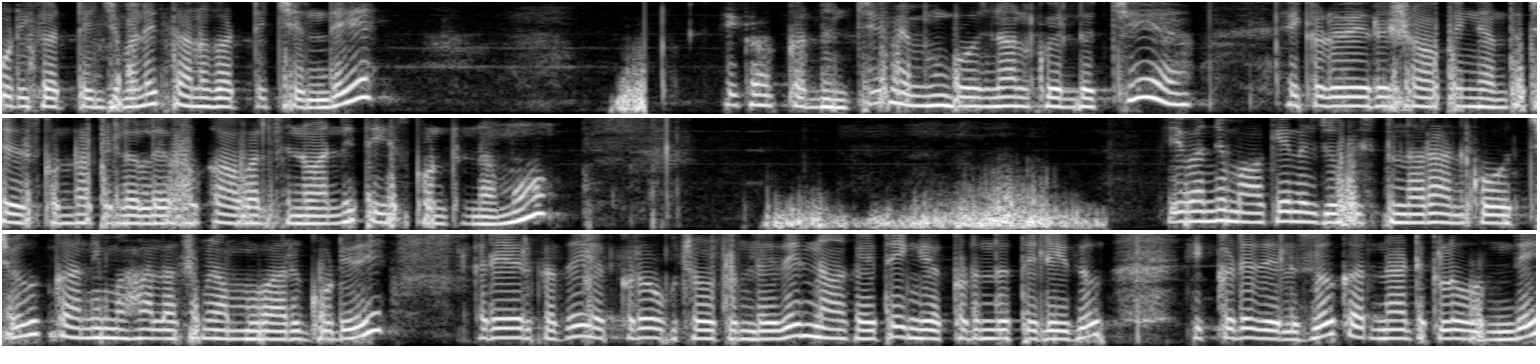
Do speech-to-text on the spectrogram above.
గుడి కట్టించమని తను కట్టించింది. ఇక అక్కడి నుంచి మేము భోజనాలకు వెళ్ళొచ్చి ఇక్కడ వేరే షాపింగ్ అంతా చేసుకుంటున్నాం. పిల్లలు కావాల్సినవన్నీ తీసుకుంటున్నాము. ఇవన్నీ మాకెందుకు చూపిస్తున్నారా అనుకోవచ్చు కానీ మహాలక్ష్మి అమ్మవారి గుడి రేర్ కదా ఎక్కడో ఒక చోటు ఉండేది. నాకైతే ఇంకెక్కడుందో తెలియదు ఇక్కడే తెలుసు. కర్ణాటకలో ఉంది.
